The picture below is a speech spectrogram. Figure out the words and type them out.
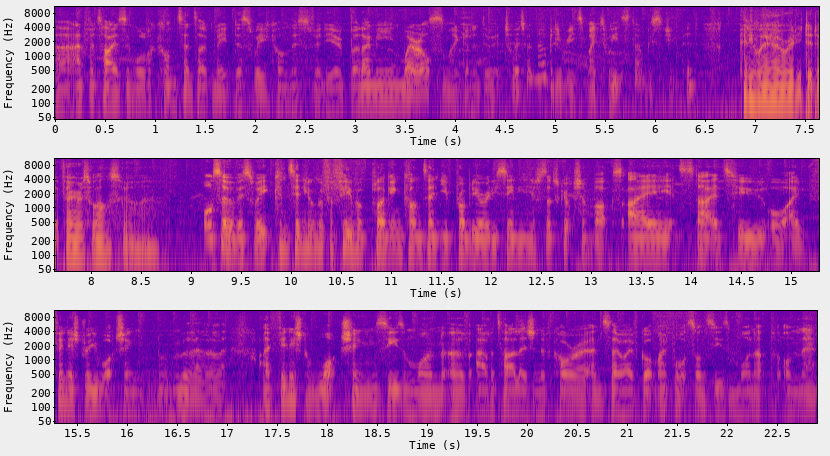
uh, advertising all the content I've made this week on this video, but I mean, where else am I going to do it? Twitter? Nobody reads my tweets, don't be stupid. Anyway, I already did it there as well, so... Uh... Also this week, continuing with a theme of plugging content you've probably already seen in your subscription box, I started to, or I finished rewatching, blah, blah, blah, I finished watching season 1 of Avatar Legend of Korra, and so I've got my thoughts on season 1 up on there.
